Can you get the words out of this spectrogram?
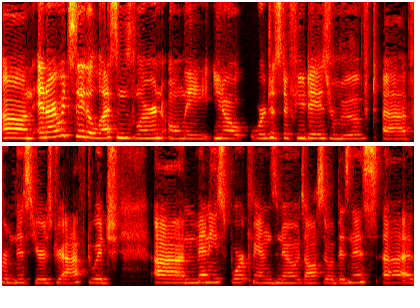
Um, and I would say the lessons learned only, you know, we're just a few days removed uh, from this year's draft, which um, many sport fans know it's also a business uh,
